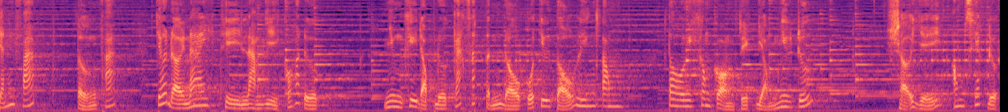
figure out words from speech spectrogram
chánh pháp tượng pháp. Chớ đời nay thì làm gì có được nhưng khi đọc được các sách tịnh độ của chư tổ liên tông, tôi không còn tuyệt vọng như trước. Sở dĩ ông xét được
